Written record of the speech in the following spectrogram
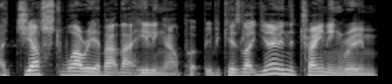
I just worry about that healing output because, like you know, in the training room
